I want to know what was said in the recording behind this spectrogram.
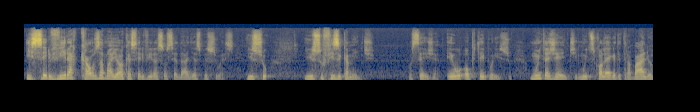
e servir a causa maior que é servir a sociedade e as pessoas. Isso, isso fisicamente. Ou seja, eu optei por isso. Muita gente, muitos colegas de trabalho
